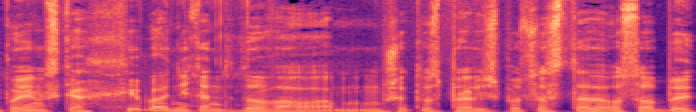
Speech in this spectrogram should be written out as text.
Bojemska chyba nie kandydowała. Muszę to sprawdzić, po co stare osoby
